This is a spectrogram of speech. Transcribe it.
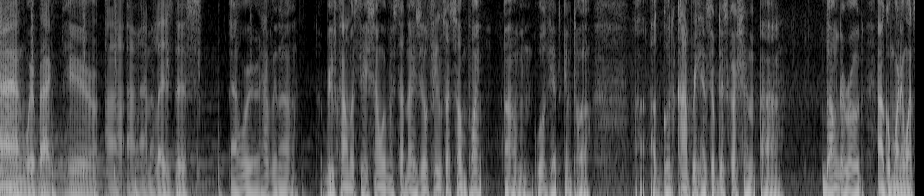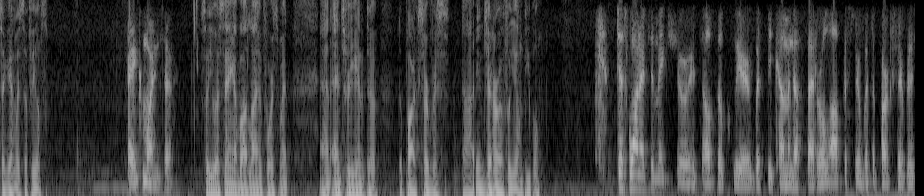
And we're back here uh, and analyze this, and we're having a, a brief conversation with Mr. Nigel Fields. At some point, um, we'll get into a, a, good, comprehensive discussion uh, down the road. Uh, good morning once again, Mr. Fields. Hey, good morning, sir. So you were saying about law enforcement and entry into the Park Service uh, in general for young people. Just wanted to make sure it's also clear with becoming a federal officer with the Park Service,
